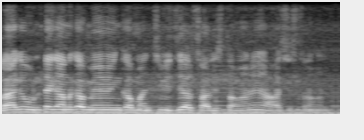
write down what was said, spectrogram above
ఇలాగే ఉంటే కనుక మేము ఇంకా మంచి విజయాలు సాధిస్తామని ఆశిస్తున్నామండి.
